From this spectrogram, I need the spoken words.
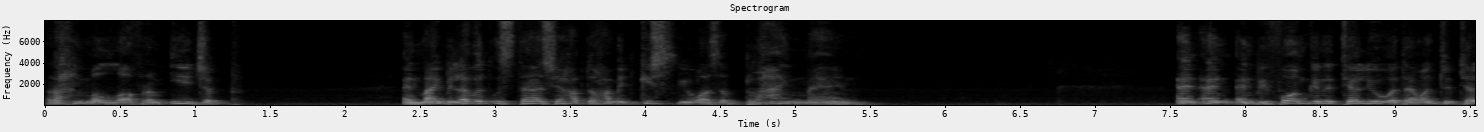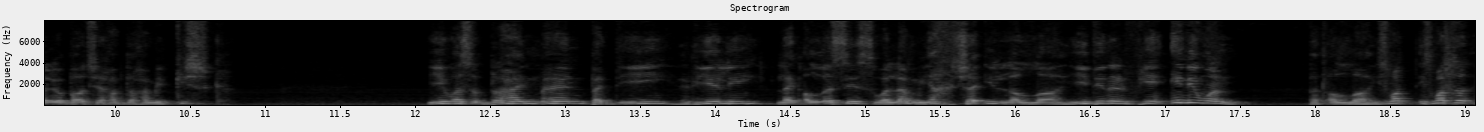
rahimallah, from Egypt. And my beloved Ustaz Shaykh Abdul Hamid Kishki was a blind man. And, and, and before I'm going to tell you what I want to tell you about Shaykh Abdul Hamid Kishk, he was a blind man, but he really, like Allah says, وَلَمْ يَخْشَ إِلَّا اللَّهِ He didn't fear anyone but Allah. It's not, it's not,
